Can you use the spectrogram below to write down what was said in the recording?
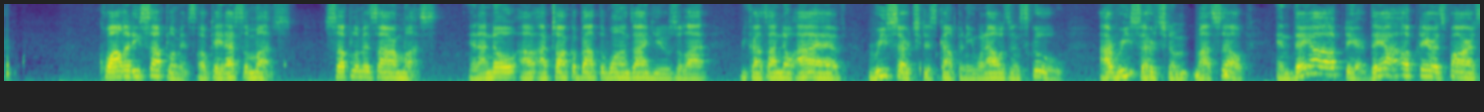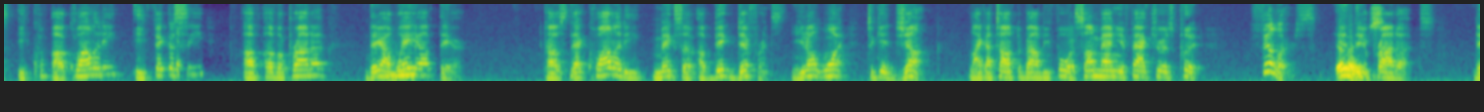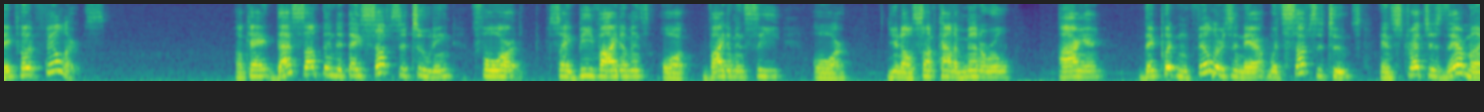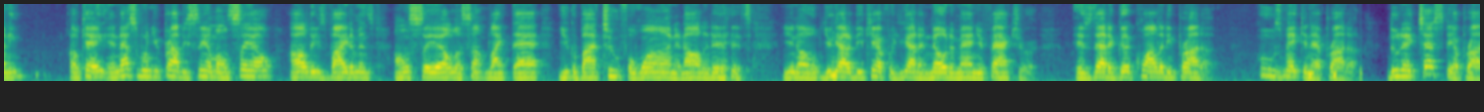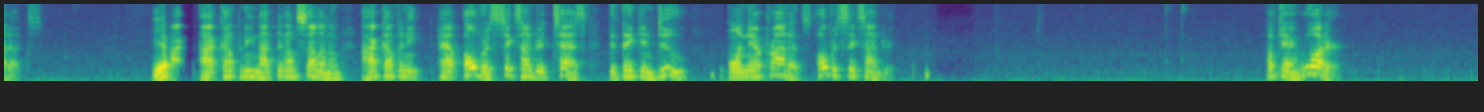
Quality supplements. Okay, that's a must. Supplements are a must. And I know I, I talk about the ones I use a lot because I know I have researched this company when I was in school. I researched them myself, and they are up there. They are up there as far as equ- uh, quality, efficacy of, of a product. They are way up there because that quality makes a, a big difference. You don't want to get junk, like I talked about before. Some manufacturers put fillers, in their products. They put fillers. Okay, that's something that they substituting for, say, B vitamins or vitamin C or, you know, some kind of mineral, iron. They putting fillers in there with substitutes and stretches their money. Okay, and that's when you probably see them on sale. All these vitamins on sale or something like that. You could buy two for one and all it is. You know, you got to be careful. You got to know the manufacturer. Is that a good quality product? who's making that product? Do they test their products? Yeah. Our, our company, not that I'm selling them, our company have over 600 tests that they can do on their products. Over 600. Okay, water.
